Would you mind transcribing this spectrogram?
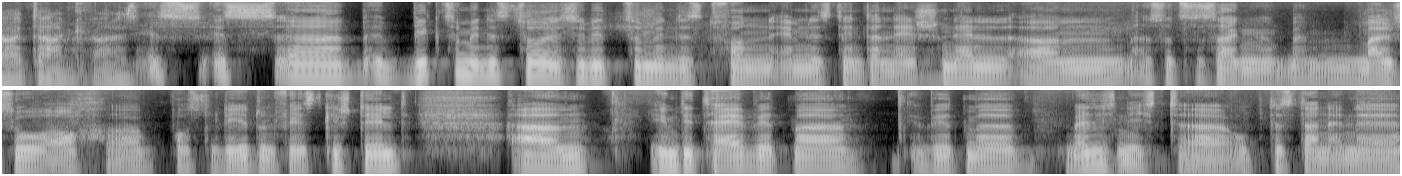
angegangen ist. Es, es äh, wirkt zumindest so, es wird zumindest von Amnesty International ähm, sozusagen mal so auch äh, postuliert und festgestellt. Ähm, Im Detail wird man, wird man, weiß ich nicht, äh, ob das dann eine,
